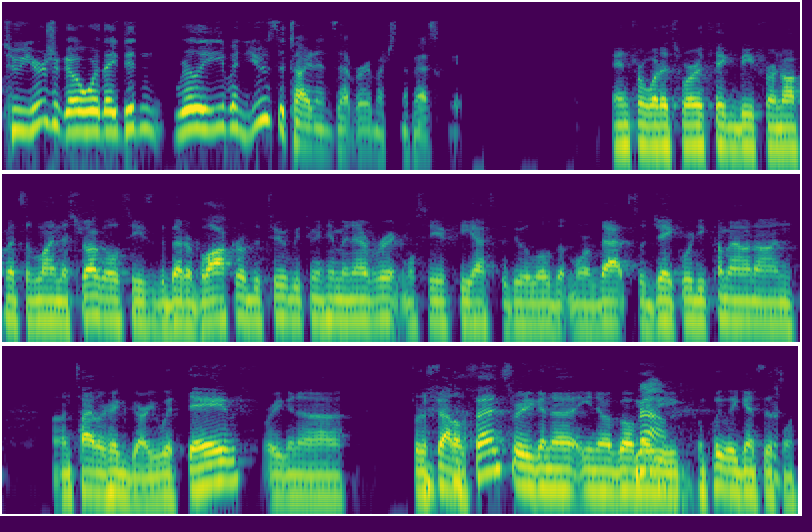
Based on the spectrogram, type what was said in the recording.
two years ago where they didn't really even use the tight ends that very much in the passing game. And for what it's worth, Higbee for an offensive line that struggles, he's the better blocker of the two between him and Everett. And we'll see if he has to do a little bit more of that. So Jake, where do you come out on, on Tyler Higbee? Are you with Dave? Or are you going to sort of straddle the fence or are you going to, you know, go maybe no. completely against this one?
